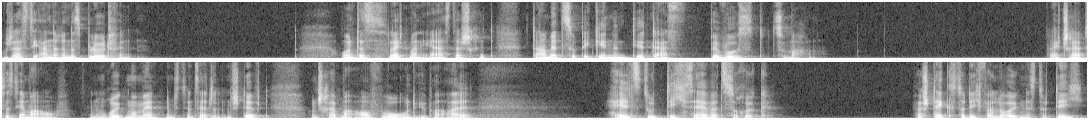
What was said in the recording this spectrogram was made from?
Oder dass die anderen das blöd finden. Und das ist vielleicht mein erster Schritt, damit zu beginnen, dir das bewusst zu machen. Vielleicht schreibst du es dir mal auf. In einem ruhigen Moment nimmst du einen Zettel und einen Stift und schreib mal auf, wo und überall hältst du dich selber zurück. Versteckst du dich, verleugnest du dich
